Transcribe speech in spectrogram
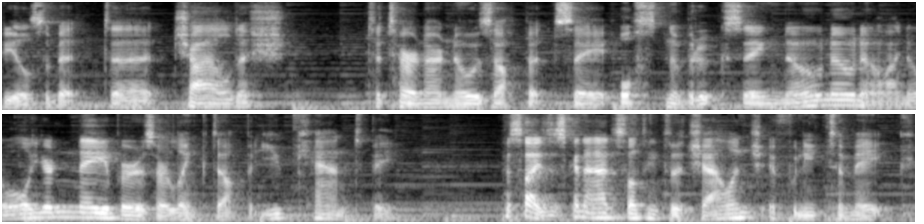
Feels a bit uh, childish to turn our nose up at say Osnabrück saying no no no I know all your neighbors are linked up but you can't be. Besides it's going to add something to the challenge if we need to make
